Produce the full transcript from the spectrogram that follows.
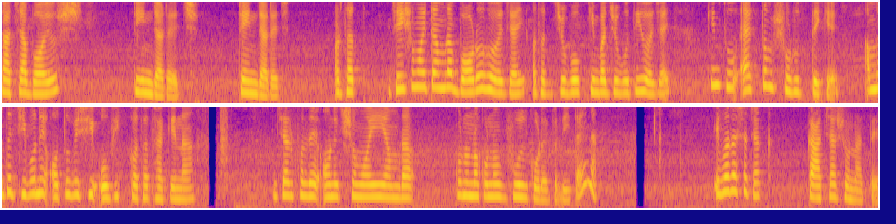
কাঁচা বয়স টিন্ডারেজ টেন্ডারেজ অর্থাৎ যেই সময়টা আমরা বড় হয়ে যাই, অর্থাৎ যুবক কিংবা যুবতী হয়ে যাই, কিন্তু একদম শুরুর দিকে আমাদের জীবনে অত বেশি অভিজ্ঞতা থাকে না, যার ফলে অনেক সময়ই আমরা কোনো না কোনো ভুল করে ফেলি, তাই না? এবার আসা যাক কাঁচা সোনাতে।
